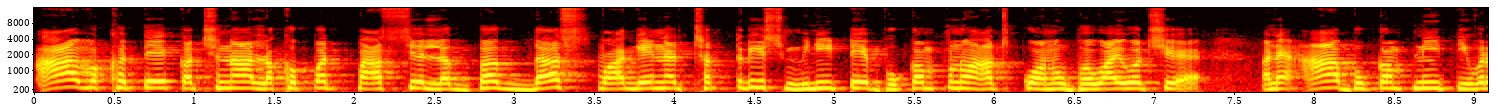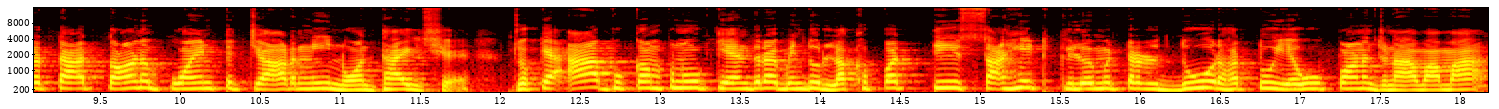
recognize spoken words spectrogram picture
આ વખતે કચ્છના લખપત પાસે લગભગ દસ વાગ્યાને છત્રીસ મિનિટે ભૂકંપનો આંચકો અનુભવાયો છે અને આ ભૂકંપની તીવ્રતા ત્રણ પોઈન્ટ ચારની નોંધાઈ છે. જો કે આ ભૂકંપનું કેન્દ્ર બિંદુ લખપતથી સાહીઠ કિલોમીટર દૂર હતું એવું પણ જણાવવામાં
